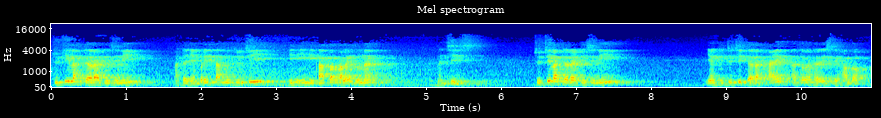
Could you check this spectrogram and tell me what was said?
cucilah darah di sini, adanya perintah mencuci, ini indikator kalau itu najis. Cucilah darah di sini yang dicuci darah haid atau dari istihadah.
